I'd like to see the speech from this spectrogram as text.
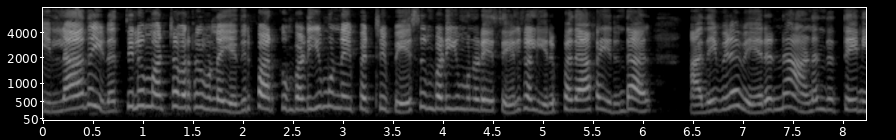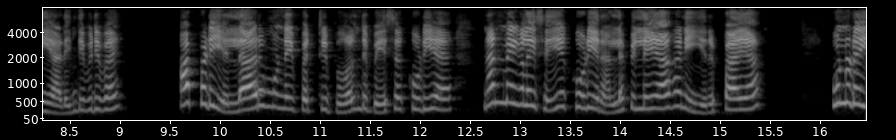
இல்லாத இடத்திலும் மற்றவர்கள் உன்னை எதிர்பார்க்கும்படியும் உன்னை பற்றி பேசும்படியும் உன்னுடைய செயல்கள் இருப்பதாக இருந்தால் அதைவிட வேறென்ன ஆனந்தத்தை நீ அடைந்து விடுவாய்? அப்படி எல்லாரும் உன்னை பற்றி புகழ்ந்து பேசக்கூடிய நன்மைகளை செய்யக்கூடிய நல்ல பிள்ளையாக நீ இருப்பாயா? உன்னுடைய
